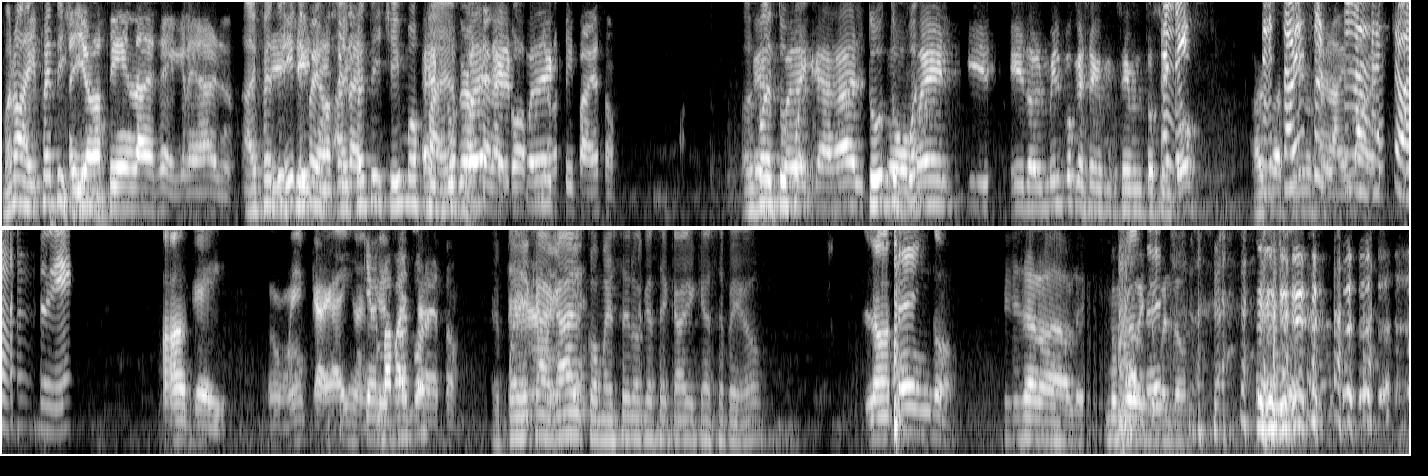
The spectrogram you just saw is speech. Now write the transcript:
Bueno, hay Y yo no fetichismo. estoy en la de recrear. Hay Sí, fetichismo, no hay fetichismos para eso. Él puede- yo no estoy para eso. Pues Él tú puede puedes- cagar, tú- tú comer y, y dormir porque se, se intoxicó. Algo Está bien no ok. Comer, cagar y ¿Quién dormir. va a pagar por eso? Él puede Ah, cagar, bien. comerse lo que se cague y quedarse pegado. Lo tengo. Es agradable. Buen provecho, perdón.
